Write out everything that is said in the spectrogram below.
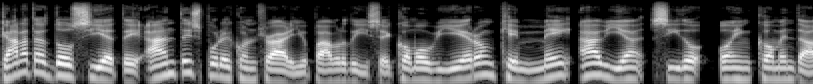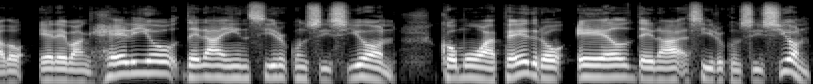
Gálatas 2.7, antes por el contrario, Pablo dice, como vieron que me había sido encomendado el evangelio de la incircuncisión, como a Pedro el de la circuncisión.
